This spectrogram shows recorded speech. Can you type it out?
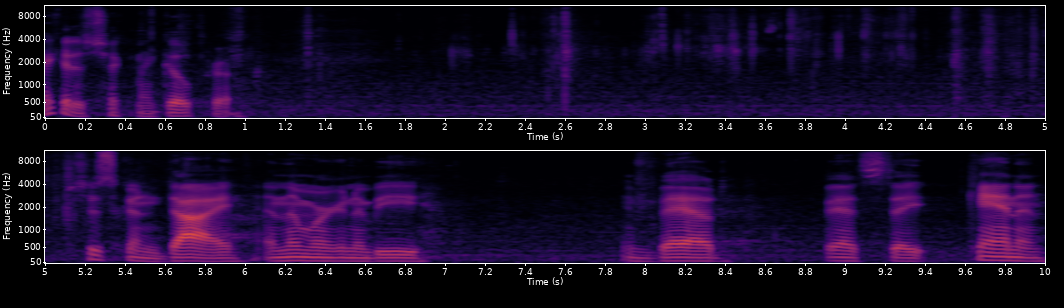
I gotta check my GoPro. It's just gonna die, and then we're gonna be in bad, bad state. Canon.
